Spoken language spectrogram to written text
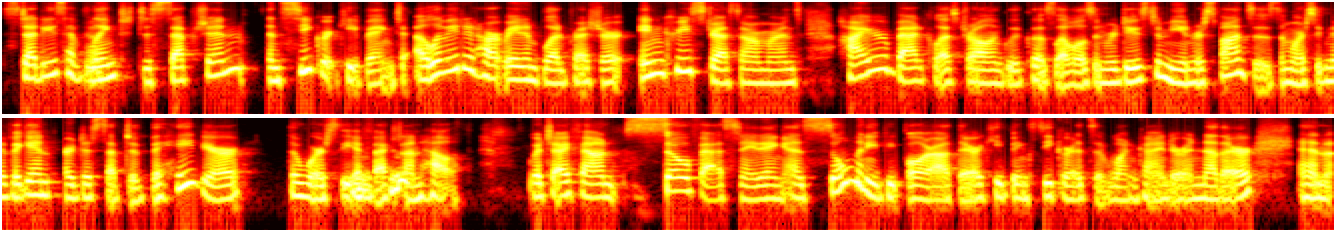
Studies have linked deception and secret keeping to elevated heart rate and blood pressure, increased stress hormones, higher bad cholesterol and glucose levels, and reduced immune responses. The more significant our deceptive behavior, the worse the effect mm-hmm. on health, which I found so fascinating as so many people are out there keeping secrets of one kind or another. And.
